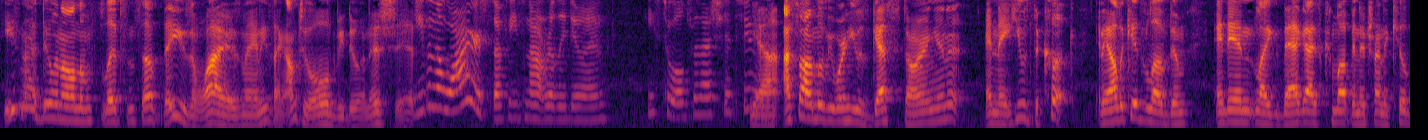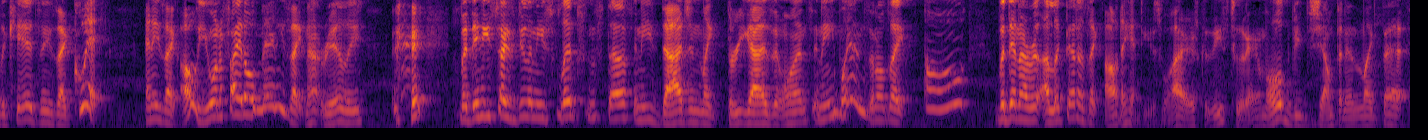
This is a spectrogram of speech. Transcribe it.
he's not doing all them flips and stuff. They're using wires, man. He's like I'm too old to be doing this shit. Even the wire stuff he's not really doing. He's too old for that shit too. Yeah, I saw a movie where he was guest starring in it, and they, he was the cook, and all the kids loved him. And then like bad guys come up and they're trying to kill the kids, and he's like, "Quit!" And he's like, "Oh, you want to fight, old man?" He's like, "Not really." But then he starts doing these flips and stuff, and he's dodging like three guys at once, and he wins. And I was like, oh. But then I, re- I looked at it, I was like, oh, they had to use wires because these two damn old be jumping in like that.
